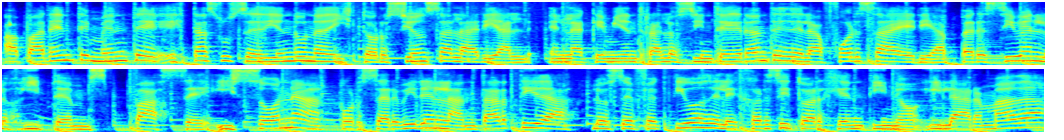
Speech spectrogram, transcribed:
Aparentemente está sucediendo una distorsión salarial en la que mientras los integrantes de la Fuerza Aérea perciben los ítems pase y zona por servir en la Antártida, los efectivos del ejército argentino y la Armada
